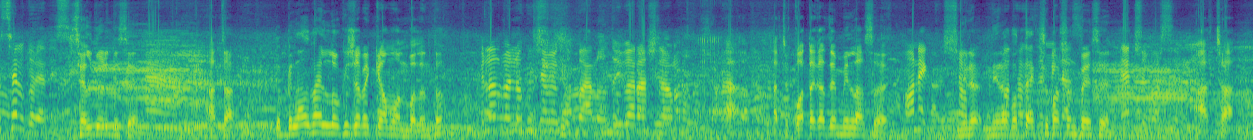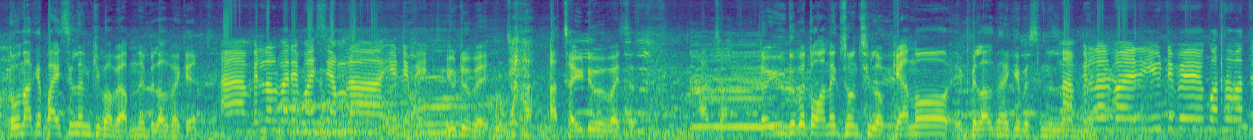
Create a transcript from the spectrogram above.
ওগুলো সেল করে দিছি। সেল করে দিছেন? হ্যাঁ। আচ্ছা তো বিলাল ভাই লোক হিসাবে কেমন বলেন তো? বিলাল ভাই লোক হিসাবে খুব ভালো দুইবার আসলাম আচ্ছা কত কাজে মিল আছে? অনেক নিরাপত্তা 100% পেয়েছেন? একশো পার্সেন্ট আচ্ছা তো ওনাকে পাইছিলেন কীভাবে আপনি বিলাল ভাইকে? বিলাল ভাইরে পাইছি আমরা ইউটিউবে। ইউটিউবে? আচ্ছা ইউটিউবে পাইছেন। আচ্ছা তো ইউটিউবে তো অনেকজন ছিল কেন বেলাল ভাইকে বেছে নিলেন না বেলাল ভাইয়ের ইউটিউবে কথাবার্তা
